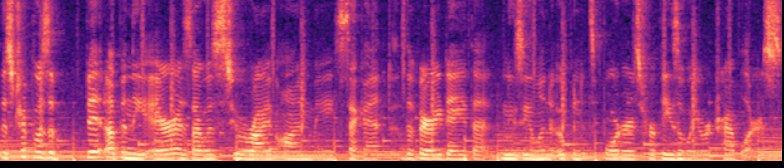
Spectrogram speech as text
This trip was a bit up in the air as I was to arrive on May 2nd, the very day that New Zealand opened its borders for visa waiver travelers.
